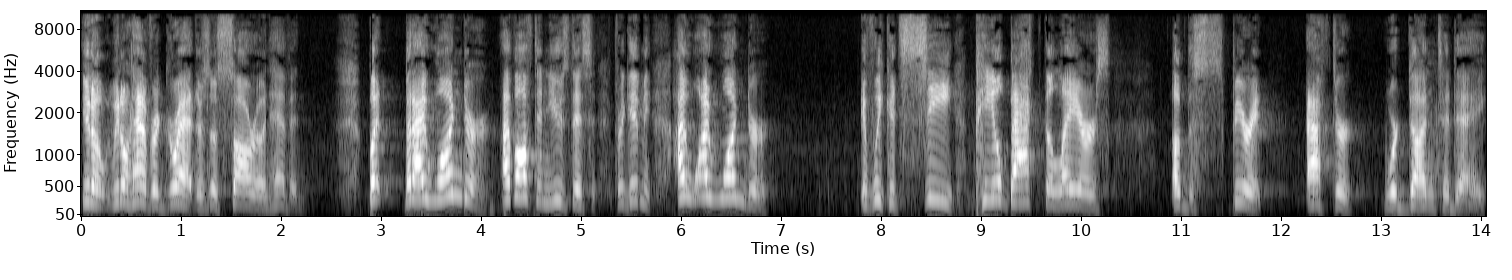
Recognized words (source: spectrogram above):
you know, we don't have regret. There's no sorrow in heaven. But, but I wonder, I've often used this, forgive me, I, I wonder if we could see, peel back the layers of the Spirit after we're done today,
